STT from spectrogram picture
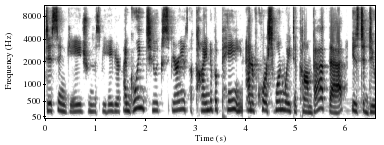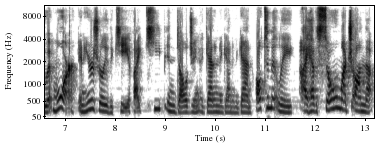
disengage from this behavior, I'm going to experience a kind of a pain. And of course, one way to combat that is to do it more. And here's really the key. If I keep indulging again and again and again, ultimately I have so much on the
